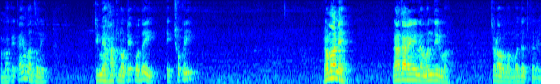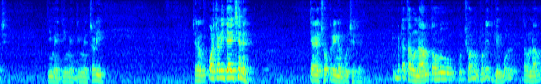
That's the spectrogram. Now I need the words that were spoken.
આમાં કે કાંઈ વાંધો નહીં. ધીમે હાથનો ટેકો દઈ એક છોકરી રમાને રાધારાણીના મંદિરમાં ચડાવવામાં મદદ કરે છે. ધીમે ધીમે ધીમે ચડી. જ્યારે ઉપર ચડી જાય છે ને, ત્યારે છોકરીને પૂછે છે કે, બેટા, તારું નામ તો હું પૂછવાનું ભૂલી જ ગઈ બોલ, તારું નામ?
